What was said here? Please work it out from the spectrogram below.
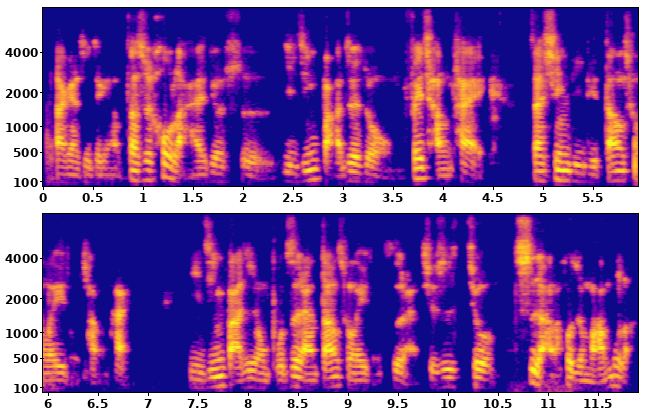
的，大概是这个样子。但是后来就是已经把这种非常态在心底里当成了一种常态，已经把这种不自然当成了一种自然，其实就释然了或者麻木了。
